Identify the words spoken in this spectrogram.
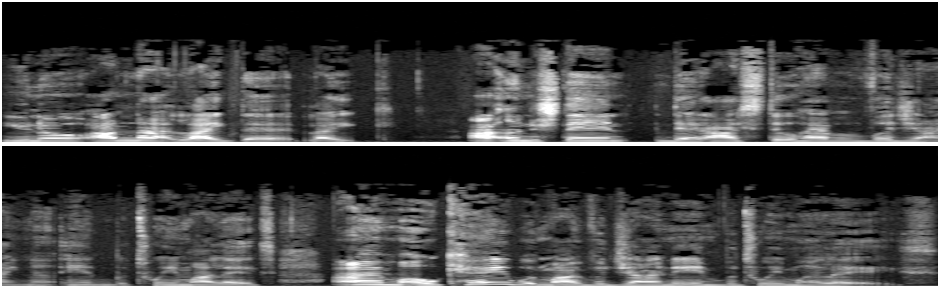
you know, I'm not like that. Like, I understand that I still have a vagina in between my legs. I'm okay with my vagina in between my legs.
